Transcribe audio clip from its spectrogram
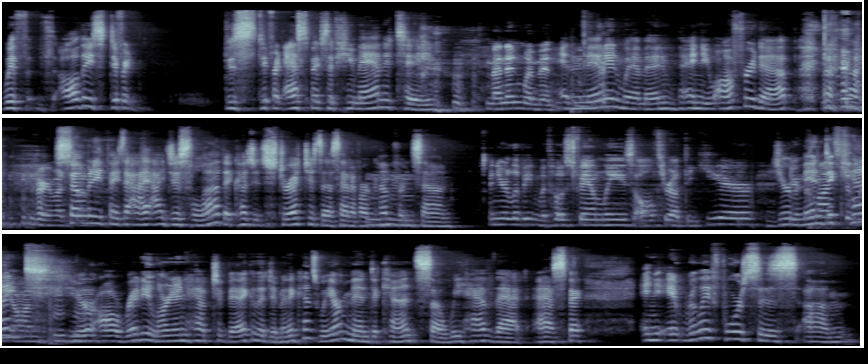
with all these different these different aspects of humanity Men and women. and men and women and you offer it up Very much so many things I, I just love it because it stretches us out of our Mhm. comfort zone And you're living with host families all throughout the year. you're, You're mendicant on. Mhm. you're already learning how to beg the dominicans we are mendicants so we have that aspect and it really forces um,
